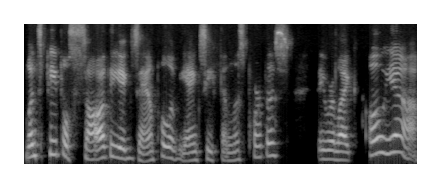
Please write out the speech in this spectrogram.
once people saw the example of Yangtze finless porpoise, they were like, oh yeah,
